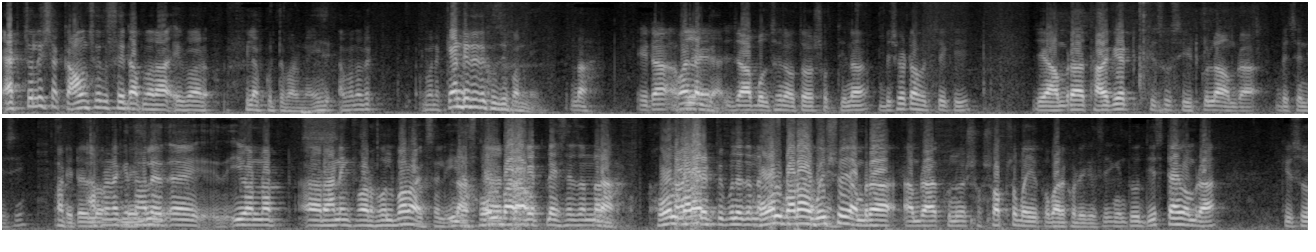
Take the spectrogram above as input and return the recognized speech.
একচল্লিশটা কাউন্সিল সেট আপনারা এবার ফিল আপ করতে পারে না এই আমাদের মানে ক্যান্ডিডেট খুঁজে পান নাই না এটা যা বলছেন অত সত্যি না। বিষয়টা হচ্ছে কি যে আমরা টার্গেট কিছু সিটগুলো আমরা বেছে নিছি। আপনারা কি তাহলে you are not running for whole borough actually না, whole borough- টার্গেট প্লেসের জন্য? না হোল people জন্য হোল বাড়া অবশ্যই আমরা আমরা কোনো সব সময় কভার করে গেছি। কিন্তু দিস টাইম আমরা কিছু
